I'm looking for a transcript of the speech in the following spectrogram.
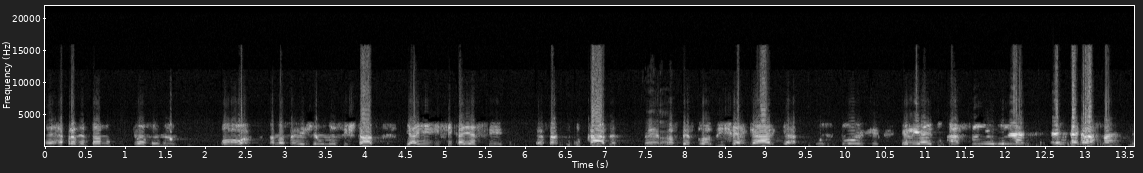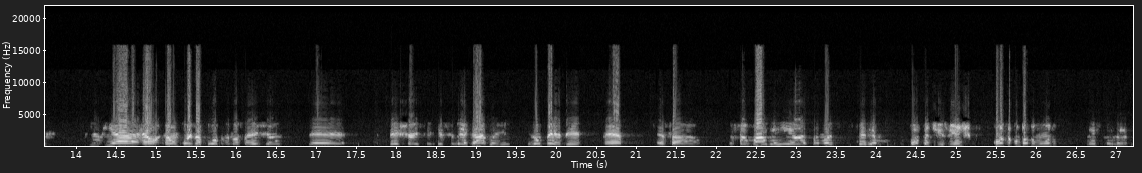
é, representando de uma forma boa a nossa região, o nosso estado. E aí e fica aí esse, essa cutucada né, para as pessoas enxergarem que a, o esporte ele é educação, ele é, é integração. E é, é, é uma coisa boa para a nossa região é, deixar esse, esse legado aí e não perder né, vaga aí para nós seria importantíssimo. E a gente conta com todo mundo nesse momento.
